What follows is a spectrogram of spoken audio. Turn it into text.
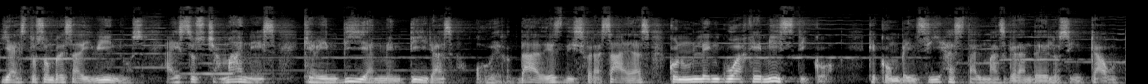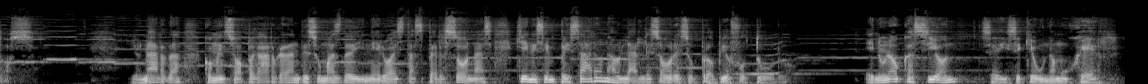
y a estos hombres adivinos, a estos chamanes que vendían mentiras o verdades disfrazadas con un lenguaje místico que convencía hasta el más grande de los incautos. Leonarda comenzó a pagar grandes sumas de dinero a estas personas quienes empezaron a hablarle sobre su propio futuro. En una ocasión se dice que una mujer,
